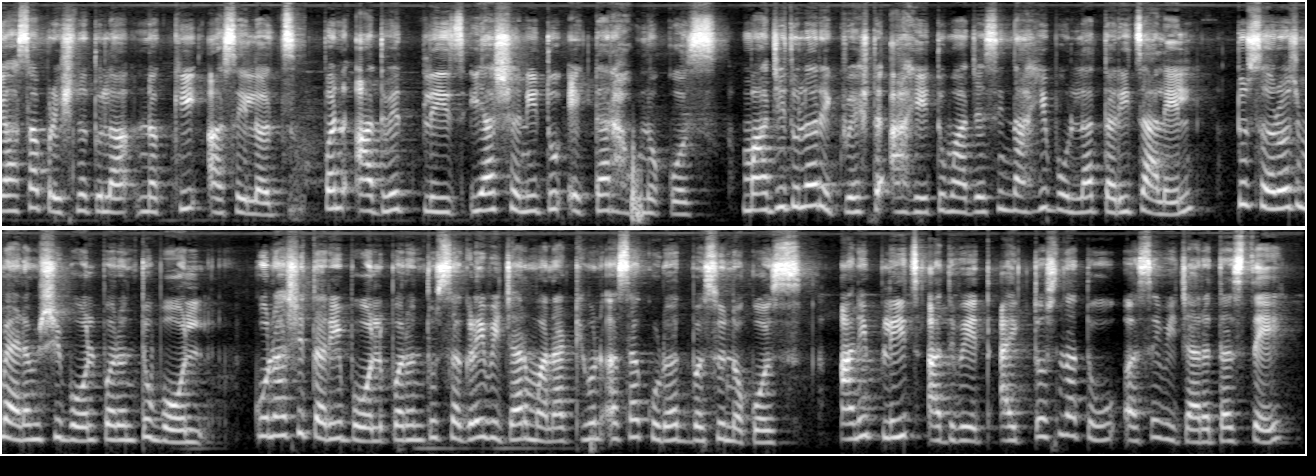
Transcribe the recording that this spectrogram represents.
याचा प्रश्न तुला नक्की असेलच. पण आद्वेत प्लीज या क्षणी तू एकटा राहू नकोस. माझी तुला रिक्वेस्ट आहे तू माझ्याशी नाही बोलला तरी चालेल. तू सरोज मॅडमशी बोल परंतु बोल. कुणाशी तरी बोल परंतु सगळे विचार मनात ठेवून असा कुडत बसू नकोस. आणि प्लीज अद्वैत ऐकतोस ना तू असे विचारत असते.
